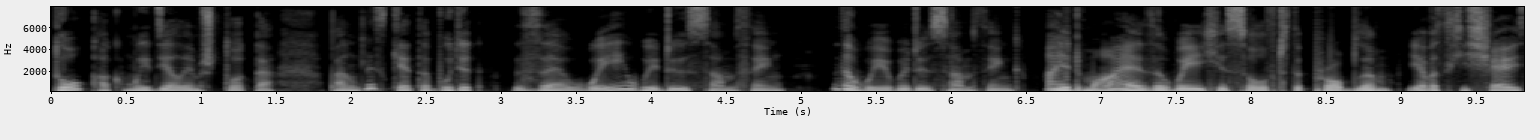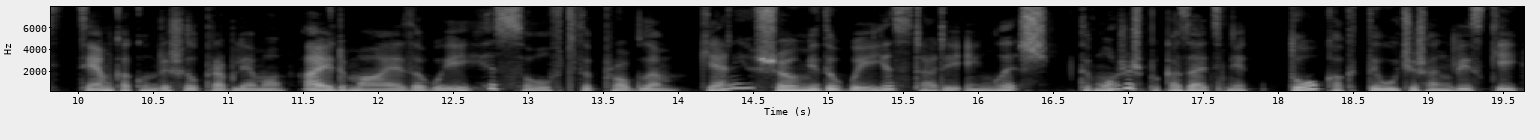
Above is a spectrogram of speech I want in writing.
То, как мы делаем что-то. По-английски это будет the way we do something. The way we do something. I admire the way he solved the problem. Я восхищаюсь тем, как он решил проблему. I admire the way he solved the problem. Can you show me the way you study English? Ты можешь показать мне то, как ты учишь английский?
